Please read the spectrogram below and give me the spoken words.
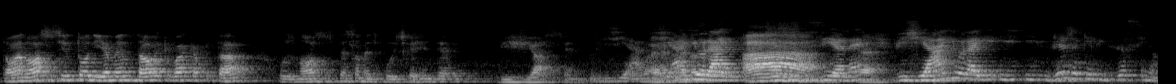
Então a nossa sintonia mental é que vai captar os nossos pensamentos, por isso que a gente deve Vigiar sempre. Vigiar, é? vigiar e orar. Ah, Jesus dizia, né? É. Vigiar e orar. E, e, e, veja que ele diz assim, ó,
